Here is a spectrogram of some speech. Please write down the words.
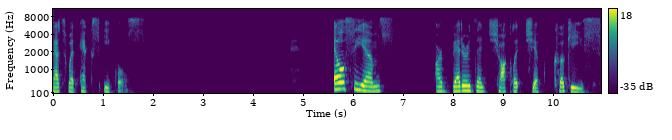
That's what X equals. LCMs are better than chocolate chip cookies.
